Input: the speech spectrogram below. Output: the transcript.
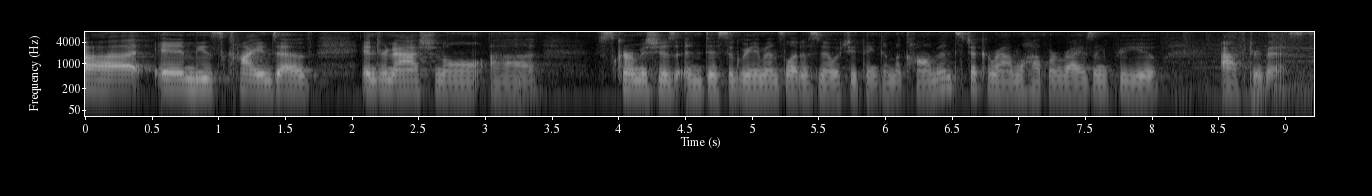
uh, in these kinds of international uh, skirmishes and disagreements? Let us know what you think in the comments. Stick around, we'll have more rising for you after this.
